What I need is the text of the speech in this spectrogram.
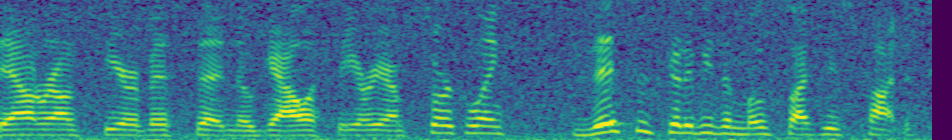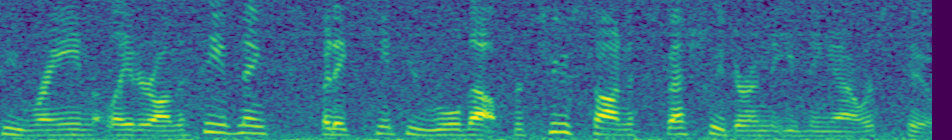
down around Sierra Vista and Nogales, the area I'm circling, this is going to be the most likely spot to see rain later on this evening, but it can't be ruled out for Tucson, especially during the evening hours too.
